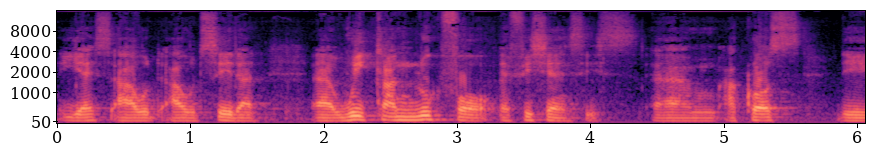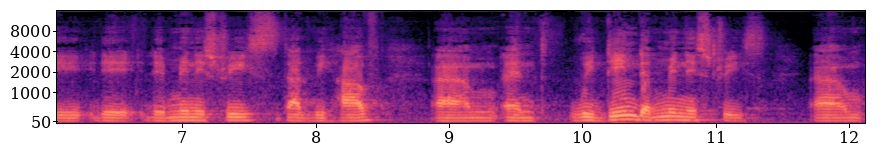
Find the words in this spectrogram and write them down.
yes, I would I would say that uh, we can look for efficiencies um, across the, the, the ministries that we have. Um, and within the ministries, um,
